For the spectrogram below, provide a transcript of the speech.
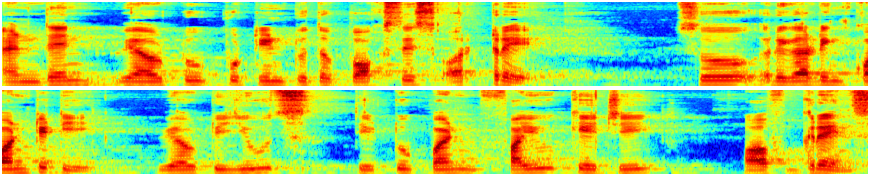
and then we have to put into the boxes or tray. So regarding quantity we have to use the 2.5 kg of grains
